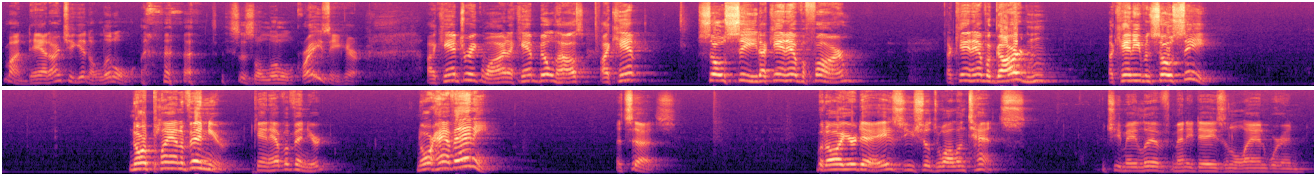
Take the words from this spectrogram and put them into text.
Come on, Dad, aren't you getting a little, this is a little crazy here. I can't drink wine, I can't build house, I can't sow seed. I can't have a farm. I can't have a garden. I can't even sow seed. Nor plant a vineyard. Can't have a vineyard. Nor have any, it says. But all your days you shall dwell in tents, that ye may live many days in the land wherein,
